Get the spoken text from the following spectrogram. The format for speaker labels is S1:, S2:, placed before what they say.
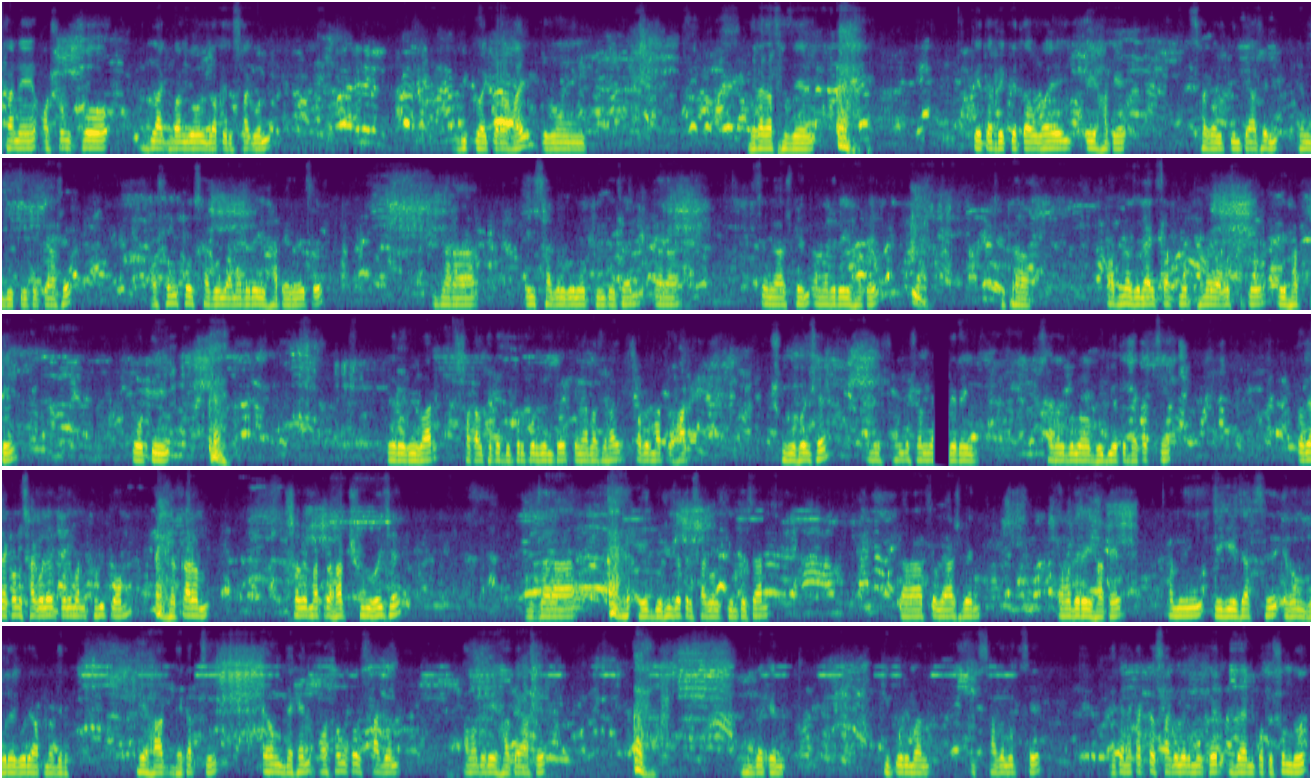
S1: এখানে অসংখ্য ব্ল্যাক বাঙ্গল জাতের ছাগল বিক্রয় করা হয় এবং দেখা যাচ্ছে যে ক্রেতা বিক্রেতা উভয়ই এই হাটে ছাগল কিনতে আসেন এবং বিক্রি করতে আসে। অসংখ্য ছাগল আমাদের এই হাটে রয়েছে। যারা এই ছাগলগুলো কিনতে চান, তারা চলে আসবেন আমাদের এই হাটে। এটা পাবনা জেলায় চাকমোট থানায় অবস্থিত এই হাটটি প্রতি রবিবার সকাল থেকে দুপুর পর্যন্ত কেনা বেচা হয়। সবে মাত্র হাট শুরু হয়েছে। আমি সঙ্গে সঙ্গে আমাদের এই ছাগলগুলো ভিডিওতে দেখাচ্ছি। তবে এখন ছাগলের পরিমাণ খুবই কম, কারণ সবে মাত্র হাট শুরু হয়েছে। যারা এই দেশি জাতের ছাগল কিনতে চান, তারা চলে আসবেন আমাদের এই হাটে। আমি এগিয়ে যাচ্ছি এবং ঘুরে ঘুরে আপনাদের এই হাট দেখাচ্ছি। এবং দেখেন অসংখ্য ছাগল আমাদের এই হাটে আসে দেখেন কি পরিমাণ ছাগল উঠছে। এখানে এক একটা ছাগলের মুখের ব্র্যান্ড কত সুন্দর।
